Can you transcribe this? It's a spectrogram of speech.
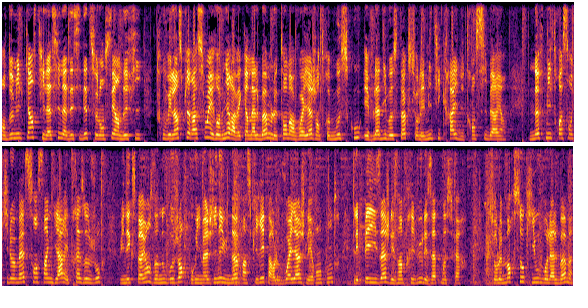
En 2015, Tilassine a décidé de se lancer un défi, trouver l'inspiration et revenir avec un album le temps d'un voyage entre Moscou et Vladivostok sur les mythiques rails du transsibérien. 9300 km, 105 gares et 13 jours, une expérience d'un nouveau genre pour imaginer une œuvre inspirée par le voyage, les rencontres, les paysages, les imprévus, les atmosphères. Sur le morceau qui ouvre l'album,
